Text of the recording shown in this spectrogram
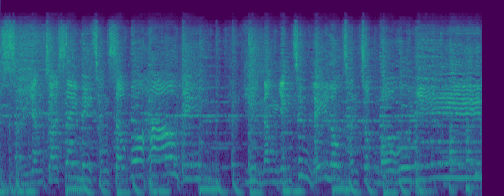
谁人在世未曾受过考验，愿能认清你路尘俗无厌。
